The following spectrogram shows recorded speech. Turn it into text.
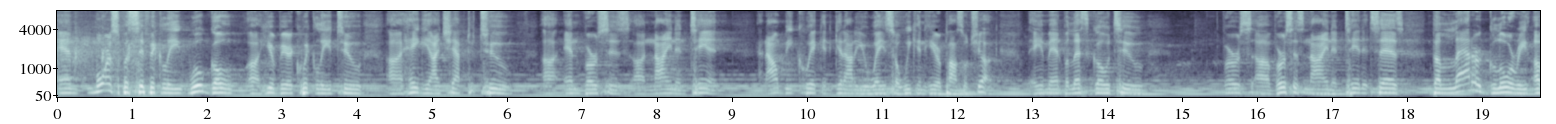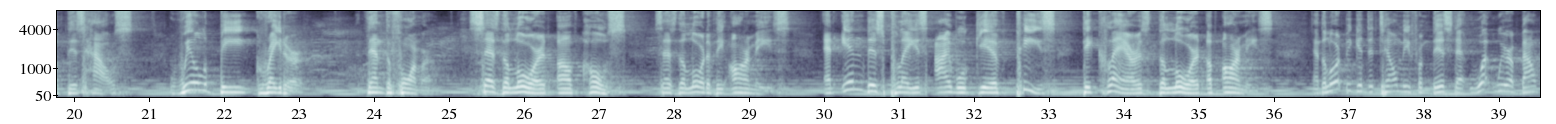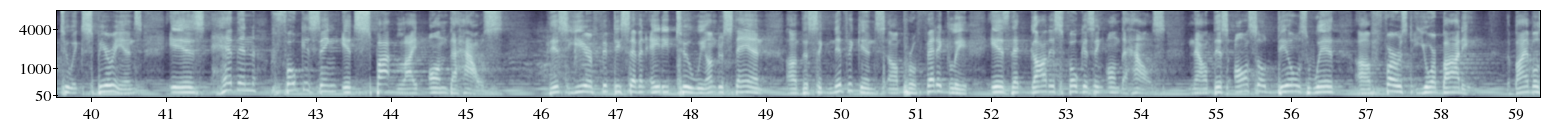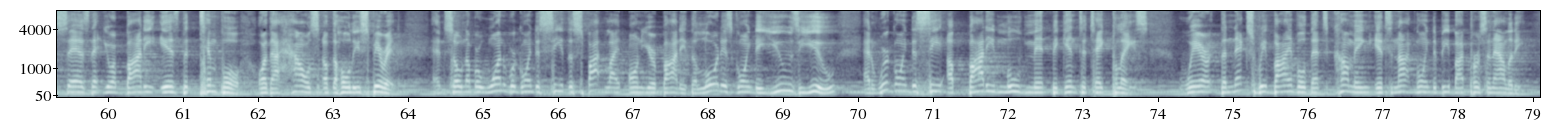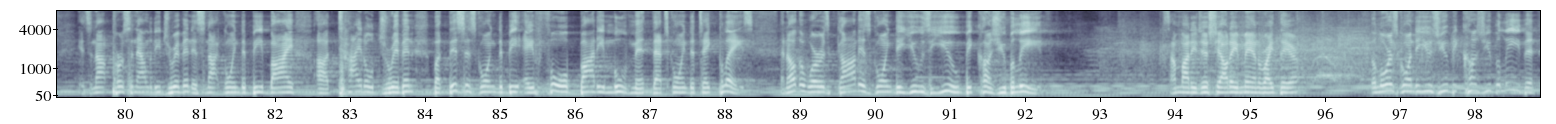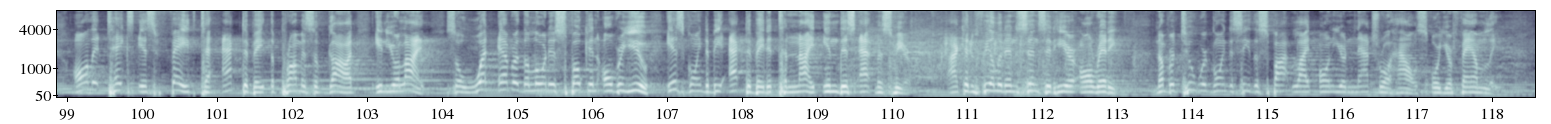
And more specifically, we'll go uh, here very quickly to uh, Haggai chapter 2 uh, and verses uh, 9 and 10. And I'll be quick and get out of your way so we can hear Apostle Chuck. Amen. But let's go to verse uh, verses 9 and 10. It says, The latter glory of this house will be greater than the former, says the Lord of hosts, says the Lord of the armies. And in this place I will give peace, declares the Lord of armies. And the Lord began to tell me from this that what we're about to experience is heaven focusing its spotlight on the house. This year, 5782, we understand uh, the significance uh, prophetically is that God is focusing on the house. Now, this also deals with uh, first your body. Bible says that your body is the temple or the house of the Holy Spirit. And so, number one, we're going to see the spotlight on your body. The Lord is going to use you, and we're going to see a body movement begin to take place. Where the next revival that's coming, it's not going to be by personality. It's not personality driven. It's not going to be by uh, title driven, but this is going to be a full body movement that's going to take place. In other words, God is going to use you because you believe. Somebody just shout amen right there. The Lord's going to use you because you believe it. All it takes is faith to activate the promise of God in your life. So, whatever the Lord has spoken over you is going to be activated tonight in this atmosphere. I can feel it and sense it here already. Number two, we're going to see the spotlight on your natural house or your family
